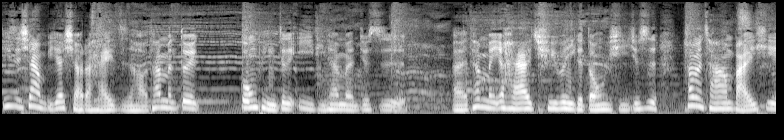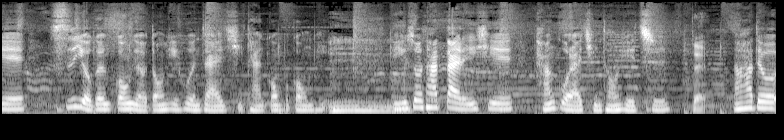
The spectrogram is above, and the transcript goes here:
其实像比较小的孩子哈，他们对公平这个议题，他们就是，呃，他们要还要区分一个东西，就是他们常常把一些私有跟公有的东西混在一起谈公不公平。嗯比如说他带了一些糖果来请同学吃，对，然后他就，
